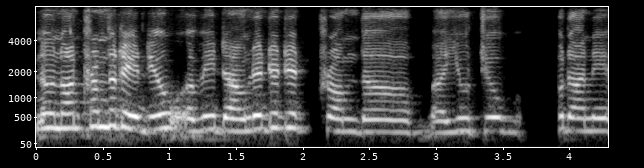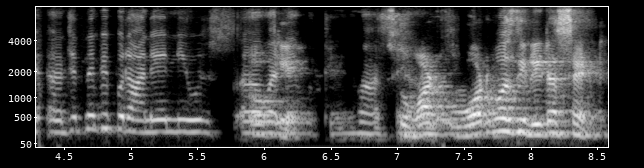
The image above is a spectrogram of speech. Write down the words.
No, not from the radio. We downloaded it from the uh, YouTube पुराने जितने भी पुराने न्यूज वाले थे वहां से. So what what was the data set?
